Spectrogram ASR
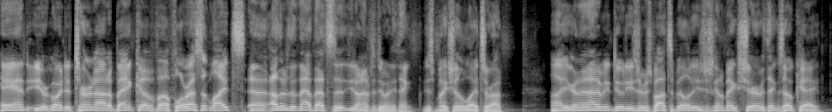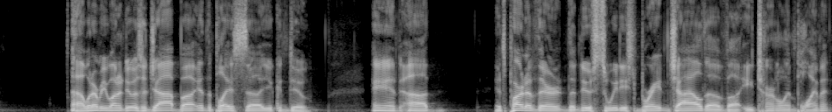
and you're going to turn on a bank of uh, fluorescent lights. Uh, other than that, that's. You don't have to do anything. Just make sure the lights are on. Uh, you're going to not have any duties or responsibilities. Just going to make sure everything's okay. Uh, whatever you want to do as a job uh, in the place, uh, you can do, and uh, it's part of their the new Swedish brainchild of uh, eternal employment.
